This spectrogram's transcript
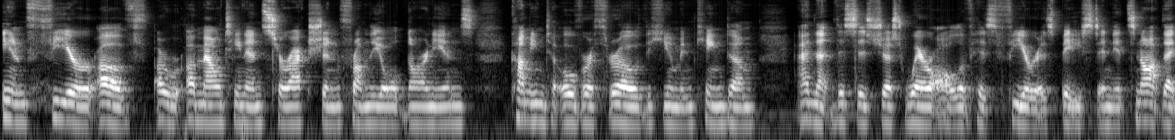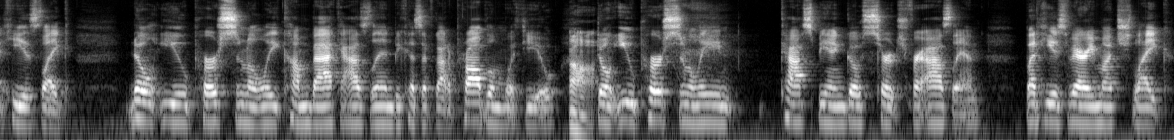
in fear of a, a mounting insurrection from the old Narnians coming to overthrow the human kingdom, and that this is just where all of his fear is based. And it's not that he is like, don't you personally come back, Aslan, because I've got a problem with you. Uh-huh. Don't you personally, Caspian, go search for Aslan. But he is very much like,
